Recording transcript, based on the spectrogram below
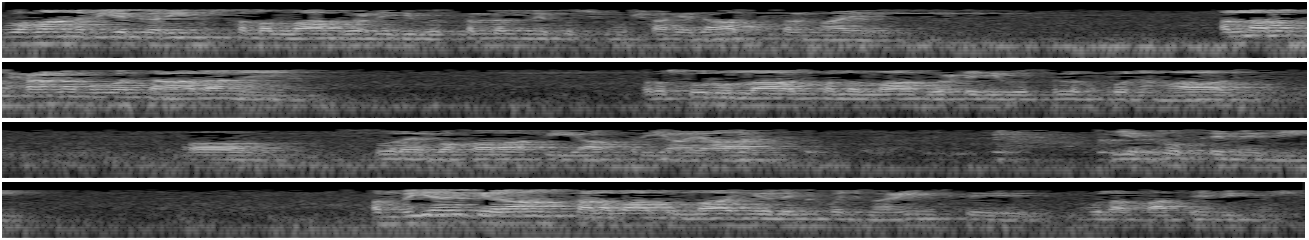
وہاں نبی کریم صلی اللہ علیہ وسلم نے کچھ مشاہدات فرمائے۔ اللہ سبحانہ ہوا تعالی نے رسول اللہ صلی اللہ علیہ وسلم کو نماز اور سورہ بقرہ کی آخری آیات یہ تحفے میں دی۔ انبیاء کرام صلوات اللہ علیہ مجمعین سے ملاقاتیں بھی ہوئیں۔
